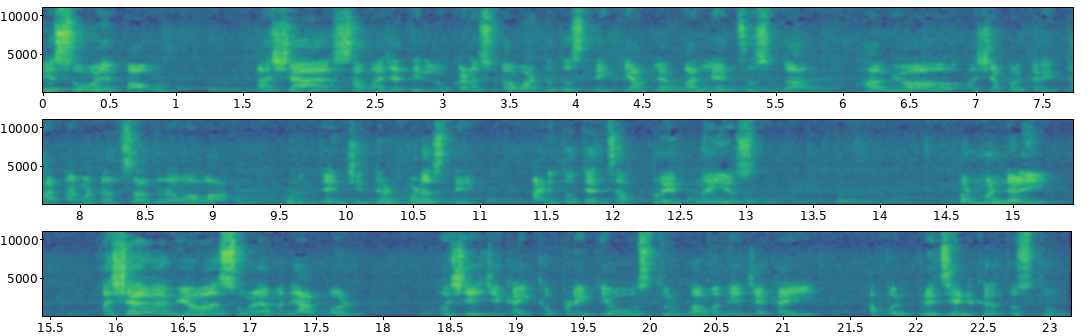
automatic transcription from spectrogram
हे सोहळे पाहून अशा समाजातील लोकांना सुद्धा वाटत असते की आपल्या पाल्यांचा सुद्धा हा विवाह अशा प्रकारे थाटामाटात साजरा व्हावा म्हणून त्यांची धडपड असते आणि तो त्यांचा प्रयत्नही असतो. पण मंडळी अशा विवाह सोहळ्यामध्ये आपण असे जे काही कपडे किंवा वस्तुरूपामध्ये जे काही आपण प्रेझेंट करत असतो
